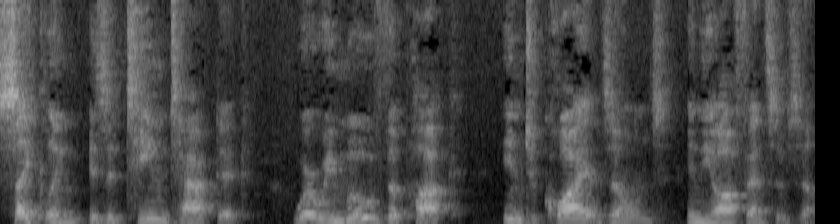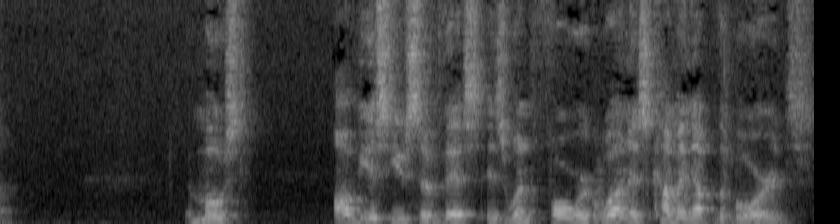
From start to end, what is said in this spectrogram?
Cycling is a team tactic where we move the puck into quiet zones in the offensive zone. The most obvious use of this is when forward one is coming up the boards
